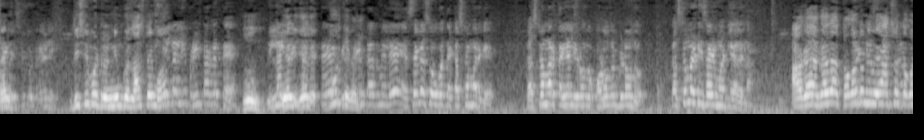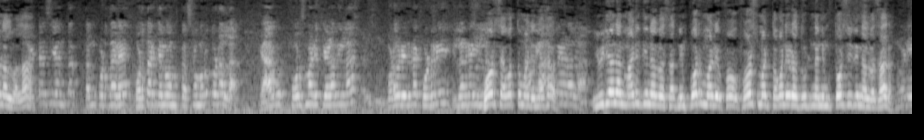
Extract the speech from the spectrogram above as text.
ಮ್ಯಾನೇಜ್ ಡಿಸ್ಟ್ರಿಬ್ಯೂಟರ್ ನಿಮ್ಗೆ ಲಾಸ್ಟ್ ಟೈಮ್ ಪ್ರಿಂಟ್ ಆಗುತ್ತೆ. ಹೇಳಿ, ಪ್ರಿಂಟ್ ಹೇಳಿ. ಆದ್ಮೇಲೆ ಎಸ್ ಎಂ ಎಸ್ ಹೋಗುತ್ತೆ ಕಸ್ಟಮರ್ಗೆ ಕಸ್ಟಮರ್ ಕೈಯಲ್ಲಿ ಇರೋದು ಕೊಡೋದು ಬಿಡೋದು. ಕಸ್ಟಮರ್ ಡಿಸೈಡ್ ಮಾಡ್ಲಿ ಅದನ್ನ. ಹಾಗಾದ್ರೆ ತಗೊಂಡು ನೀವು ಆಕ್ಷನ್ ತಗೊಂಡಲ್ವಲ್ಲ? ಸಿ ಅಂತ ತಂದು ಕೊಡ್ತಾರೆ. ಕೊಡ್ತಾರೆ ಕೆಲವೊಂದು ಕಸ್ಟಮರ್ ಕೊಡಲ್ಲ. ಯಾರಿಗೂ ಫೋರ್ಸ್ ಮಾಡಿ ಕೇಳೋದಿಲ್ಲ. ಕೊಡೋರು ಇದ್ರೆ ಕೊಡ್ರಿ ಇಲ್ಲಾಂದ್ರೆ ಇಲ್ಲ. ಫೋರ್ಸ್ ಯಾವತ್ತು ಮಾಡಿಲ್ಲ ಸರ್. ಹೇಳಲ್ಲ. ಈ ವಿಡಿಯೋ ನಾನು ಮಾಡಿದ್ದೀನಲ್ವಾ ಸರ್? ನಿಮ್ ಫೋರ್ಸ್ ಮಾಡಿ ಫೋರ್ಸ್ ಮಾಡಿ ತಗೊಂಡಿರೋ ದುಡ್ಡನ್ನ ನಿಮ್ಗೆ ತೋರಿಸಿದ್ದೀನಲ್ವಾ ಸರ್? ನೋಡಿ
